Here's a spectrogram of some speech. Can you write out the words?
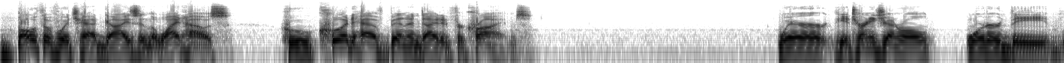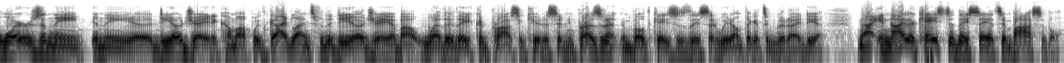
both of which had guys in the White House who could have been indicted for crimes, where the Attorney General ordered the lawyers in the in the uh, DOJ to come up with guidelines for the DOJ about whether they could prosecute a sitting president. In both cases, they said we don't think it's a good idea. Not, in neither case did they say it's impossible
